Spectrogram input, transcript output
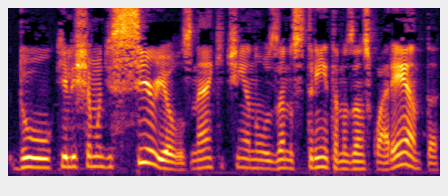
do que eles chamam de serials, né, que tinha nos anos 30, nos anos 40,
